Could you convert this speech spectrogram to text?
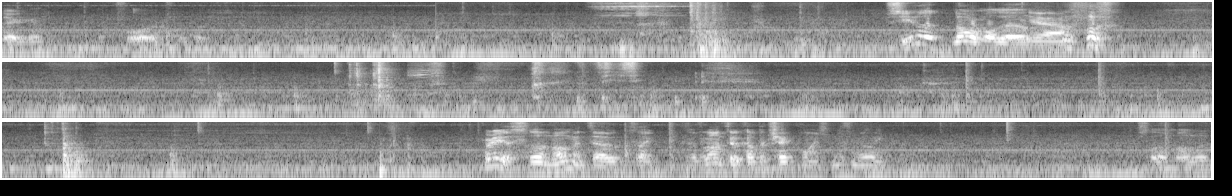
There you go. The floor. She looked normal though. Yeah. Pretty a slow moment though, 'cause, like I've gone through a couple checkpoints, nothing really. Slow moment.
